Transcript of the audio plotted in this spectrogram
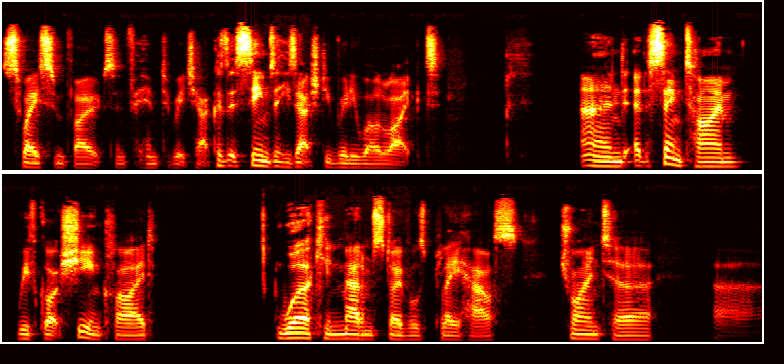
sway some votes and for him to reach out because it seems that he's actually really well liked. And at the same time, we've got she and Clyde work in Madame Stovall's playhouse, trying to uh,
